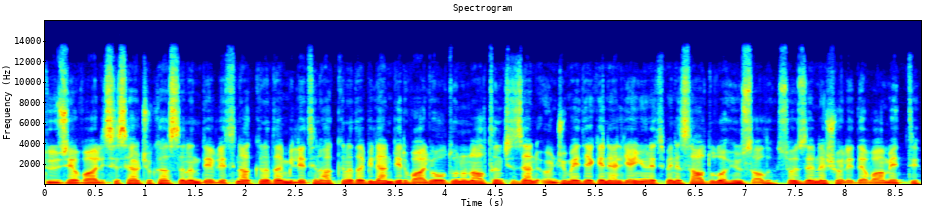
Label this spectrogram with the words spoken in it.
Düzce Valisi Selçuk Aslan'ın devletin hakkını da milletin hakkını da bilen bir vali olduğunun altını çizen Öncü Medya Genel Yayın Yönetmeni Sadullah Ünsal sözlerine şöyle devam etti.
